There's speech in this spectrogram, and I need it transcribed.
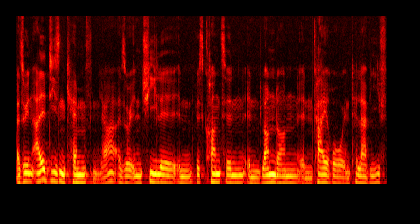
Also in all diesen Kämpfen, ja, also in Chile, in Wisconsin, in London, in Kairo, in Tel Aviv,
